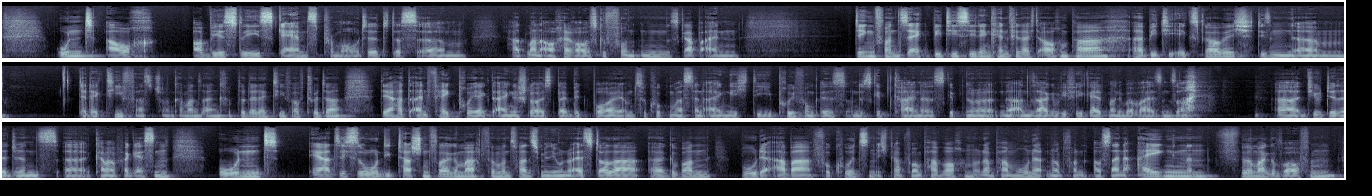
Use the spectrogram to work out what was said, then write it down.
und auch obviously Scams promoted. Das ähm, hat man auch herausgefunden. Es gab ein Ding von Zack BTC, den kennen vielleicht auch ein paar, äh, BTX glaube ich, diesen ähm, Detektiv fast schon, kann man sagen, Kryptodetektiv auf Twitter, der hat ein Fake-Projekt eingeschleust bei BitBoy, um zu gucken, was denn eigentlich die Prüfung ist. Und es gibt keine. Es gibt nur eine Ansage, wie viel Geld man überweisen soll. Uh, Due Diligence uh, kann man vergessen. Und er hat sich so die Taschen voll gemacht, 25 Millionen US-Dollar uh, gewonnen, wurde aber vor kurzem, ich glaube vor ein paar Wochen oder ein paar Monaten, von, aus seiner eigenen Firma geworfen,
